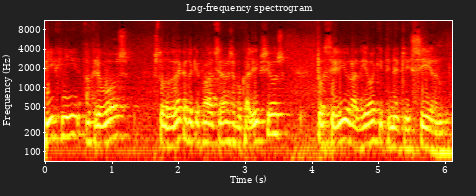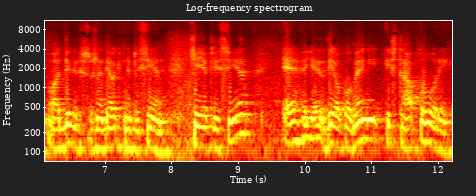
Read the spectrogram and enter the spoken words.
δείχνει ακριβώς στο 12ο κεφάλαιο της Ιεράς Αποκαλύψεως το θηρίο να διώκει την Εκκλησία. Ο Αντίχριστος να διώκει την Εκκλησία. Και η Εκκλησία έφυγε διωκωμένη εις τα όρη.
